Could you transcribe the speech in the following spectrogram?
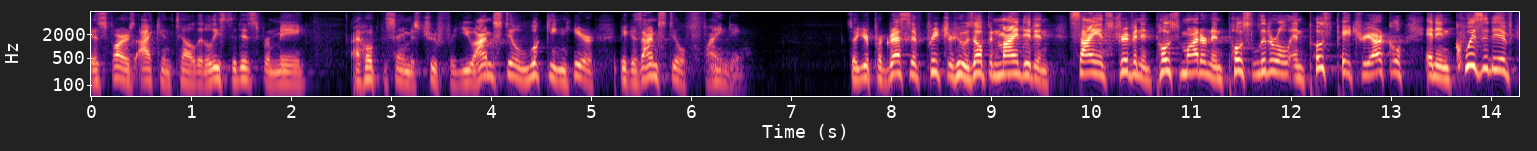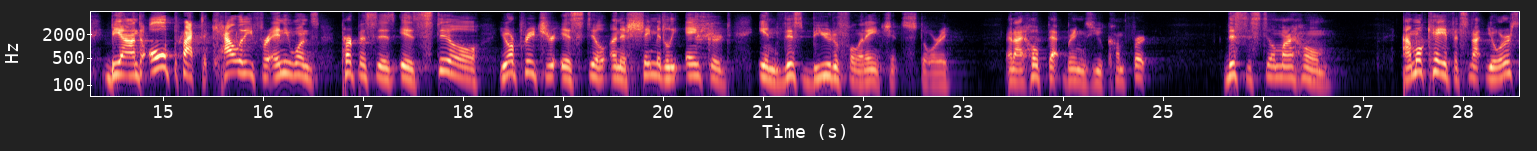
as far as I can tell. At least it is for me. I hope the same is true for you. I'm still looking here because I'm still finding. So, your progressive preacher who is open minded and science driven and postmodern and post literal and post patriarchal and inquisitive beyond all practicality for anyone's purposes is still, your preacher is still unashamedly anchored in this beautiful and ancient story. And I hope that brings you comfort. This is still my home. I'm okay if it's not yours.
